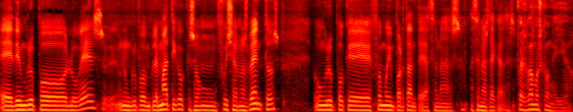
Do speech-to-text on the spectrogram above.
eh, de un grupo lugués, un grupo emblemático que son Fuxan los Ventos, un grupo que fue muy importante hace unas, hace unas décadas. Pues vamos con ello.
